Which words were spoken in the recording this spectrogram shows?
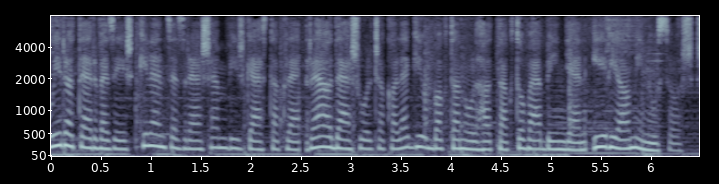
Újra tervezés 9000-en sem vizsgáztak le, ráadásul csak a legjobbak tanulhatnak tovább ingyen, írja a Minusos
